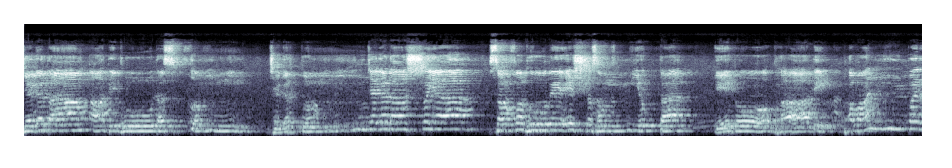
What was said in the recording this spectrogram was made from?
ജഗതാം ആദിഭൂതസ്ത്വം ജഗത്വം ജഗദാശ്രയ സർവഭൂതേഷു സംയുക്ത ഏകോ ഭാതി ഭവാൻ പര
